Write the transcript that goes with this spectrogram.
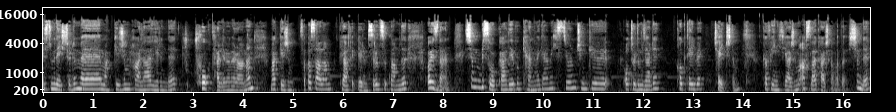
üstümü değiştirdim ve makyajım hala yerinde. Çok, terlememe rağmen makyajım sapasağlam, kıyafetlerim sırılsıklamdı. O yüzden şimdi bir soğuk kahve yapıp kendime gelmek istiyorum. Çünkü oturduğumuz yerde kokteyl ve çay içtim. Kafein ihtiyacımı asla karşılamadı. Şimdi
